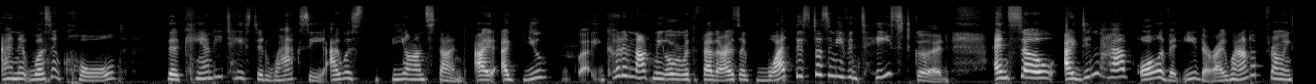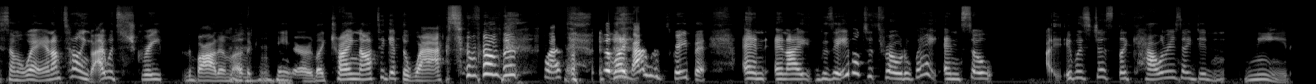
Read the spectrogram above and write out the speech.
and it wasn't cold the candy tasted waxy. I was beyond stunned. I, I you, you could have knocked me over with a feather. I was like, "What? This doesn't even taste good." And so I didn't have all of it either. I wound up throwing some away. And I'm telling you, I would scrape the bottom mm-hmm. of the mm-hmm. container, like trying not to get the wax from the but like I would scrape it. And and I was able to throw it away. And so it was just like calories I didn't need,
